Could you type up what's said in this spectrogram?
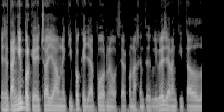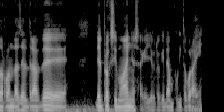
ese tanking, porque de hecho hay un equipo que ya por negociar con agentes libres ya le han quitado dos rondas del draft de- del próximo año, o sea que yo creo que irá un poquito por ahí.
